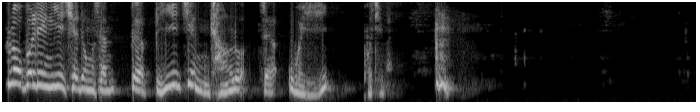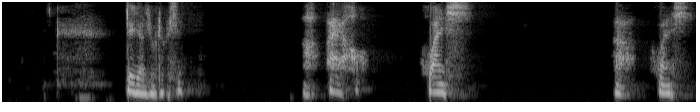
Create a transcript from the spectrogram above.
若不令一切众生得毕竟常乐，则为菩提门。这要有这个心啊，爱好、欢喜啊，欢喜。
